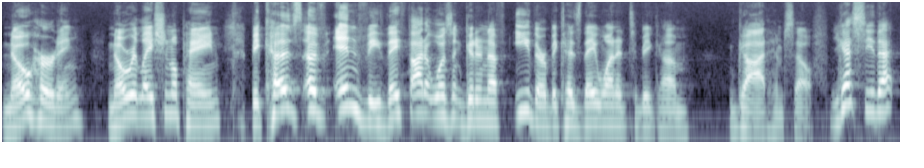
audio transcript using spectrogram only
no hurting, no relational pain. Because of envy, they thought it wasn't good enough either because they wanted to become God Himself. You guys see that?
